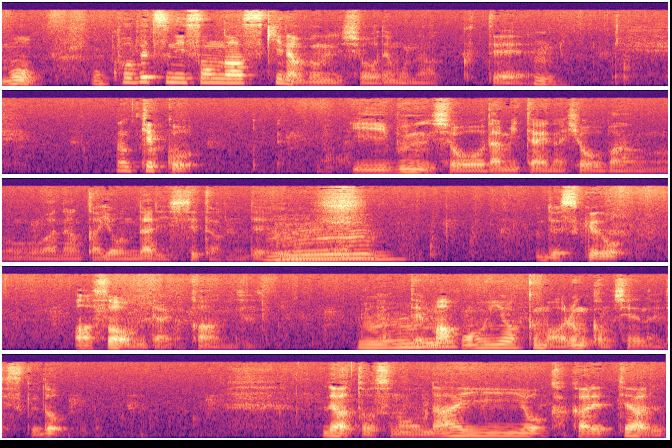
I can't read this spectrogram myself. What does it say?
も僕は別にそんな好きな文章でもなくて、うん。結構いい文章だみたいな評判はなんか読んだりしてたので、ですけどあそうみたいな感じやってうん。まあ翻訳もあるんかもしれないですけど。であとその内容書かれてある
